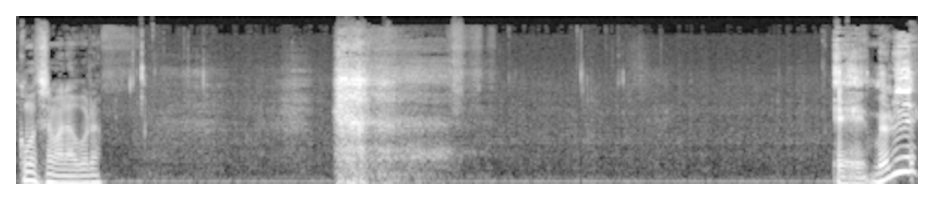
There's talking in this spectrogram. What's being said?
¿Cómo se llama la obra? Eh, me olvidé.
